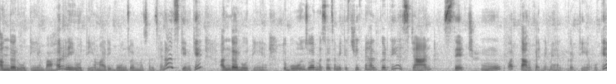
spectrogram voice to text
अंदर होती हैं, बाहर नहीं होती हमारी बोन्स और मसल्स है ना? स्किन के अंदर होती हैं। तो बोन्स और मसल्स हमें किस चीज़ में हेल्प करती हैं? स्टैंड सिट मूव और काम करने में हेल्प करती हैं okay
